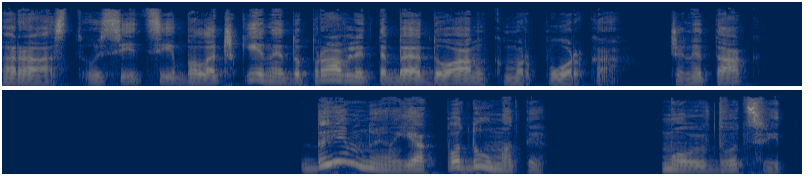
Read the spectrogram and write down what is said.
Гаразд, усі ці балачки не доправлять тебе до Анкморпорка, чи не так? Дивно, як подумати, мовив двоцвіт,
